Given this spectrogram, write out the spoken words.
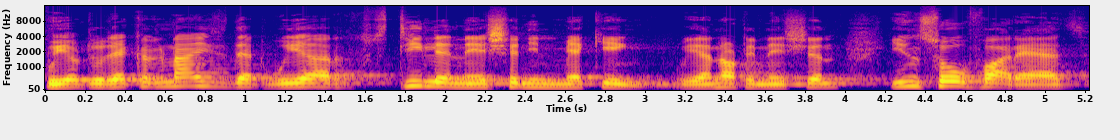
We have to recognize that we are still a nation in making. We are not a nation insofar as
